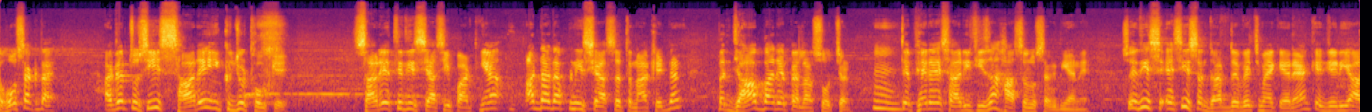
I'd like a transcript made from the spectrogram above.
ਹੋ ਸਕਦਾ ਹੈ। ਅਗਰ ਤੁਸੀਂ ਸਾਰੇ ਇਕਜੁੱਟ ਹੋ ਕੇ ਸਾਰੇ ਇੱਥੇ ਦੀ ਸਿਆਸੀ ਪਾਰਟੀਆਂ ਅੱਡ ਅੱਡ ਆਪਣੀ ਸਿਆਸਤ ਨਾ ਖੇਡਣ ਪੰਜਾਬ ਬਾਰੇ ਪਹਿਲਾਂ ਸੋਚਣ ਤੇ ਫਿਰ ਇਹ ਸਾਰੀ ਚੀਜ਼ਾਂ ਹਾਸਲ ਹੋ ਸਕਦੀਆਂ ਨੇ। ਸੋ ਇਹਦੀ ਐਸੀ ਸੰਦਰਭ ਦੇ ਵਿੱਚ ਮੈਂ ਕਹਿ ਰਿਹਾ ਕਿ ਜਿਹੜੀ ਆ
